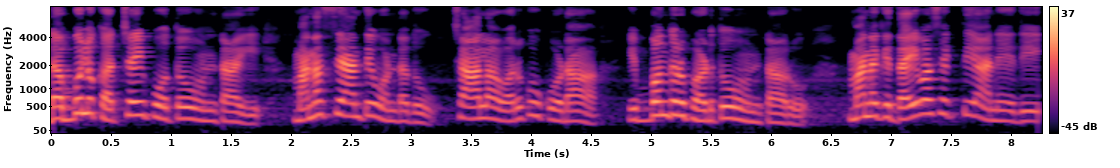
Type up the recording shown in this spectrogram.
డబ్బులు ఖర్చయిపోతూ ఉంటాయి. మనశ్శాంతి ఉండదు. చాలా వరకు కూడా ఇబ్బందులు పడుతూ ఉంటారు. మనకి దైవశక్తి అనేది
